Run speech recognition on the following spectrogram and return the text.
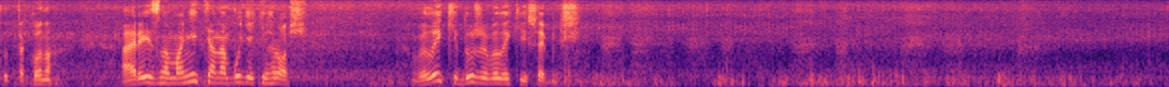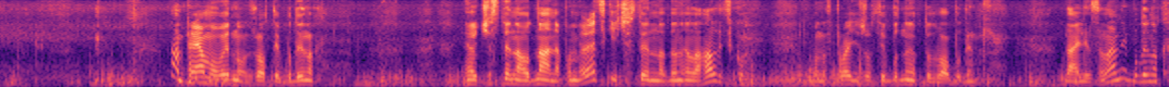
Тут так воно. А різноманіття на будь-які гроші. Великі, дуже великі і ще більші. Там прямо видно жовтий будинок. Його частина одна на Помірецькій, частина на Данила Галицьку. Бо насправді жовтий будинок то два будинки. Далі зелений будинок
